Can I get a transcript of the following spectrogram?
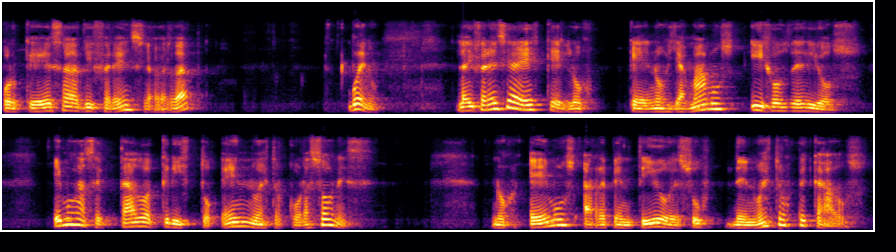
¿Por qué esa diferencia, verdad? Bueno, la diferencia es que los que nos llamamos hijos de Dios hemos aceptado a Cristo en nuestros corazones. Nos hemos arrepentido de, sus, de nuestros pecados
